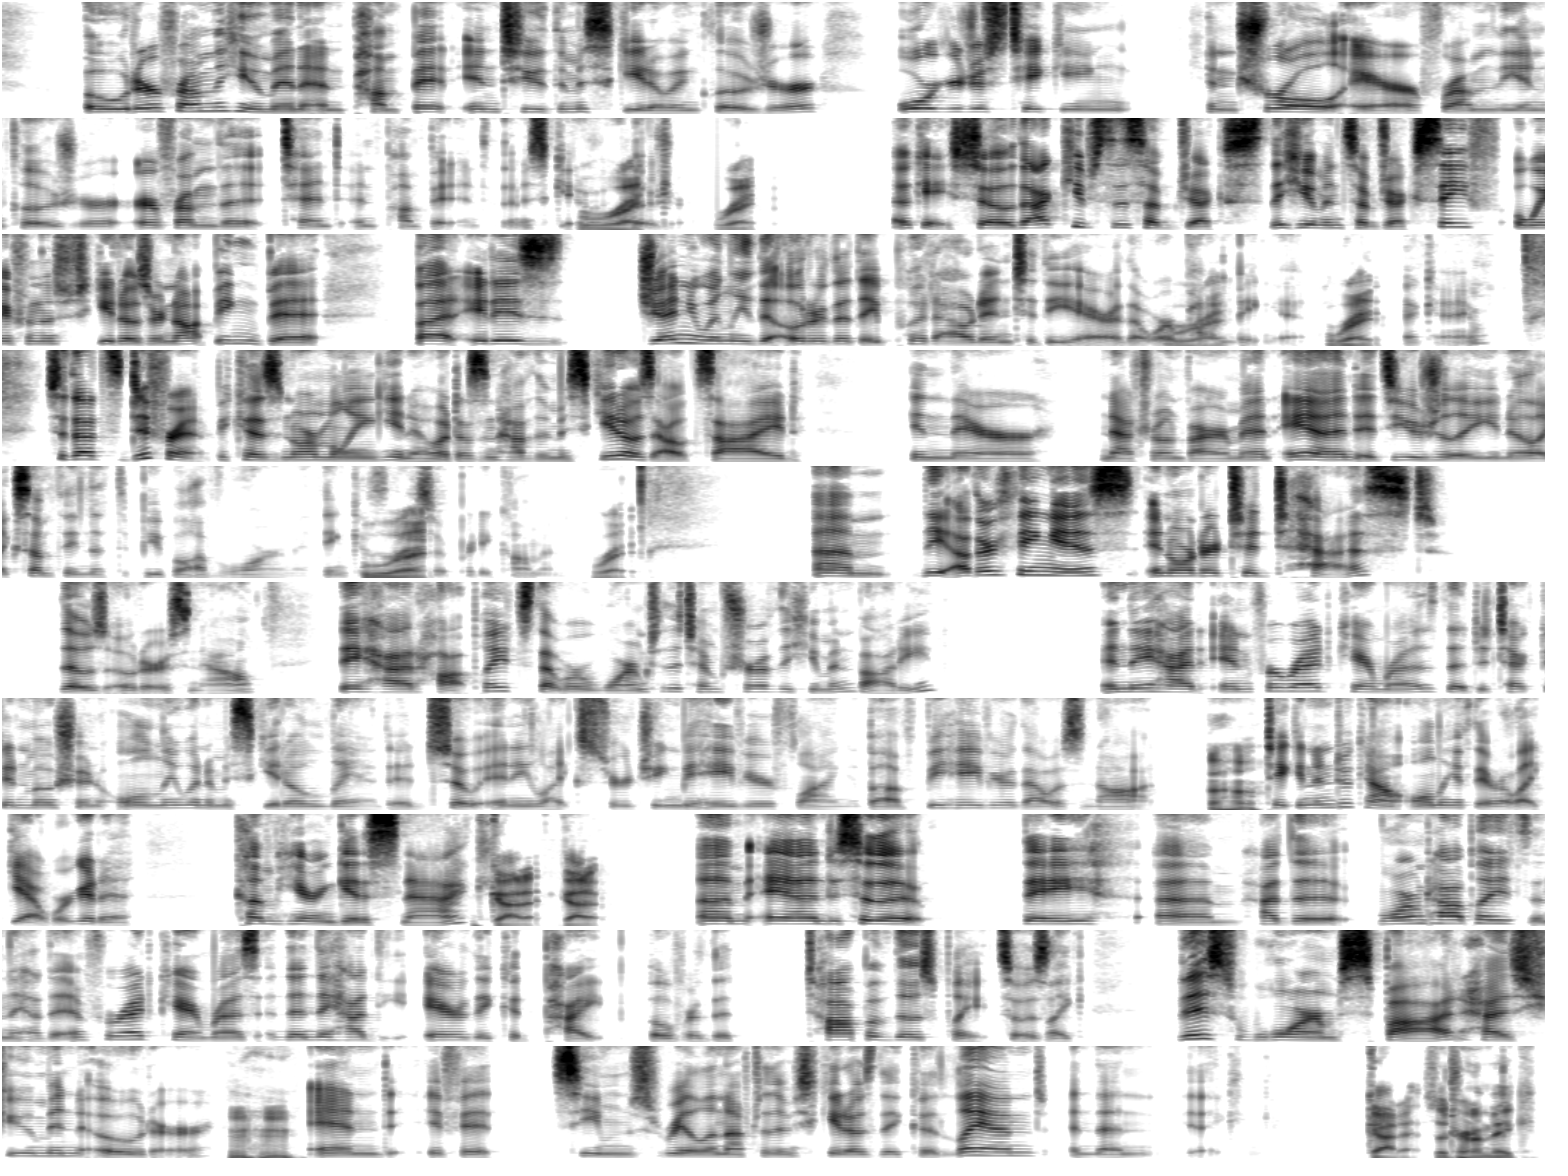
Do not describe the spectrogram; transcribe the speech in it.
odor from the human and pump it into the mosquito enclosure, or you're just taking control air from the enclosure or from the tent and pump it into the mosquito Right. enclosure. Right. Okay, so that keeps the subjects, the human subjects, safe away from the mosquitoes or not being bit, but it is genuinely the odor that they put out into the air that we're Right. pumping it. Right. Okay, so that's different because normally, you know, it doesn't have the mosquitoes outside in their natural environment, and it's usually, you know, like something that the people have worn. I think is Right. also pretty common. Right. Um, the other thing is, in order to test those odors now, they had hot plates that were warm to the temperature of the human body. And they had infrared cameras that detected motion only when a mosquito landed. So any like searching behavior, flying above behavior, that was not Uh huh. taken into account. Only if they were like, yeah, we're going to come here and get a snack. Got it. Got it. Um, and so the they um, had the warmed hot plates and they had the infrared cameras, and then they had the air they could pipe over the top of those plates. So it was like this warm spot has human odor, Mm-hmm. and if it seems real enough to the mosquitoes, they could land, and then they can count. It. Got it. So trying to make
